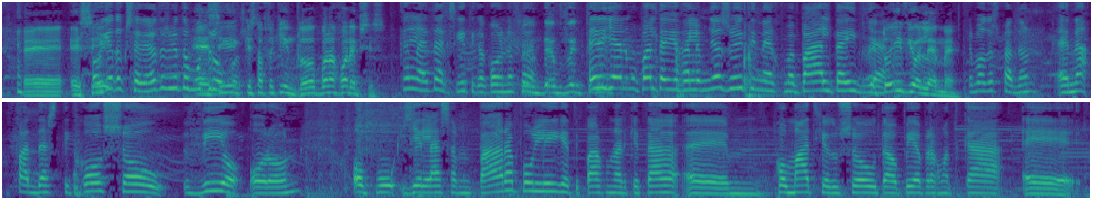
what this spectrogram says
ε, εσύ. Όχι για το ξενέρωτος, για το μουντρούχος. Εσύ και στο αυτοκίνητο μπορεί να χορέψεις. Καλά, εντάξει, γιατί κακό είναι αυτό. Ε, δε- δε- Ε, Γιάννη μου, πάλι τα ίδια. Θα λέμε μια ζωή την έχουμε. Πάλι τα ίδια. Ε, το ίδιο λέμε. Λοιπόν, τέλο πάντων, ένα φανταστικό σοου δύο ωρών όπου γελάσαμε πάρα πολύ γιατί υπάρχουν αρκετά ε, κομμάτια του σοου τα οποία πραγματικά ε, πρα-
